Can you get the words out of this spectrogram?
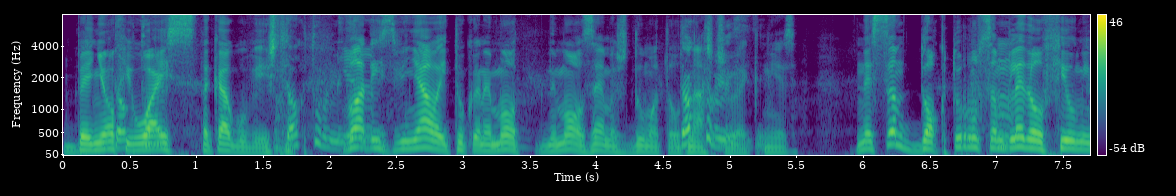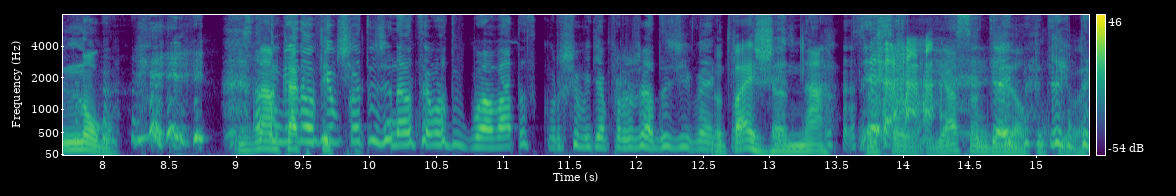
Беньов Доктор... и Лайс така го виждат. Доктор ли? Влади, извинявай, тук не мога, не мога да вземеш думата от Доктор наш човек. Ние... Не съм доктор, но съм гледал филми много. И знам Аз съм гледал филм, който жена от в главата с куршум и тя продължава да живее. Но това е жена. и аз съм гледал такива.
